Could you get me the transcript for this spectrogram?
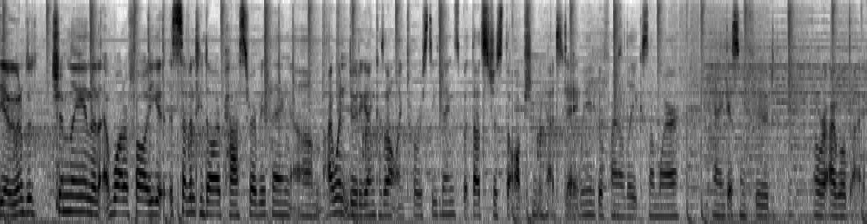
yeah, we went up to Chimney and then at Waterfall, you get a $17 pass for everything. Um, I wouldn't do it again because I don't like touristy things, but that's just the option we had today. We need to go find a lake somewhere and get some food or I will die.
